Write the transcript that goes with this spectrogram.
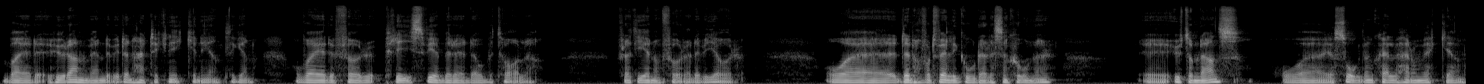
Vad är det, hur använder vi den här tekniken egentligen? Och vad är det för pris vi är beredda att betala för att genomföra det vi gör? Och eh, den har fått väldigt goda recensioner eh, utomlands. Och eh, jag såg den själv häromveckan.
